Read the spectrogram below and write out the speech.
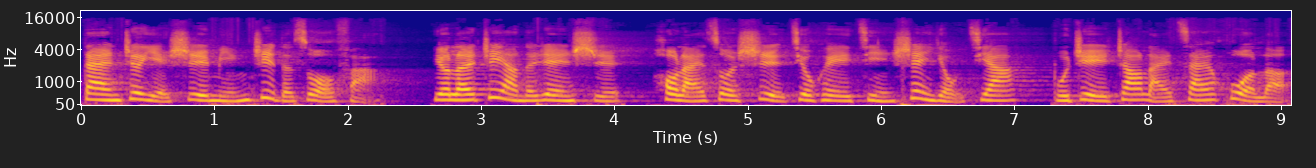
但这也是明智的做法。有了这样的认识，后来做事就会谨慎有加，不致招来灾祸了。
